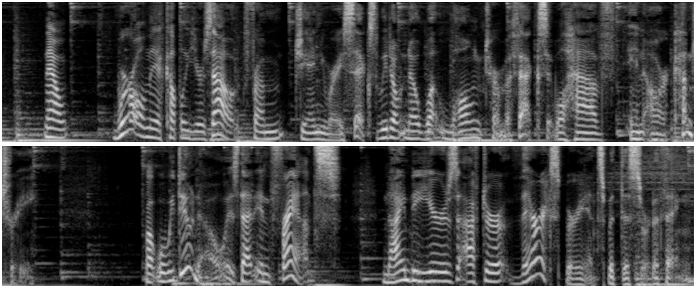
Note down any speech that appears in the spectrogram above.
Now, we're only a couple years out from January 6th. We don't know what long term effects it will have in our country. But what we do know is that in France, 90 years after their experience with this sort of thing,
